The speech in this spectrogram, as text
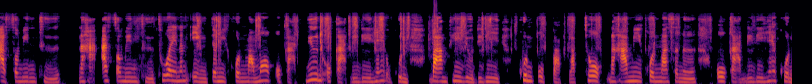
อัศวินถือ นะคะอัศวินถือถ้วยนั่นเองจะมีคนมามอบโอกาสยื่นโอกาสดีๆ ให้กับคุณบางทีอยู่ดีๆ คุณปรับปรับรับโชคนะคะ มีคนมาเสนอโอกาสดีๆ ให้คุณ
